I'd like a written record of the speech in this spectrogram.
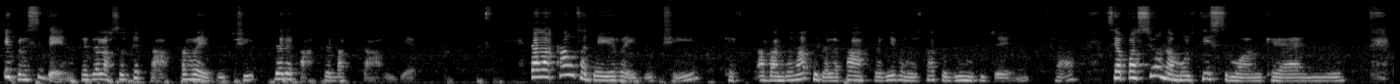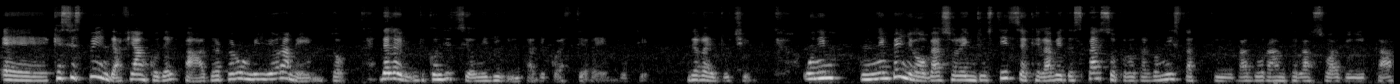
e presidente della società Reduci delle Patrie Battaglie. E alla causa dei reduci, che abbandonati dalle patrie vivono in stato di indigenza, si appassiona moltissimo anche Annie, eh, che si spende a fianco del padre per un miglioramento delle condizioni di vita di questi reduci. Un, un, impegno verso le ingiustizie che la vede spesso protagonista attiva durante la sua vita.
